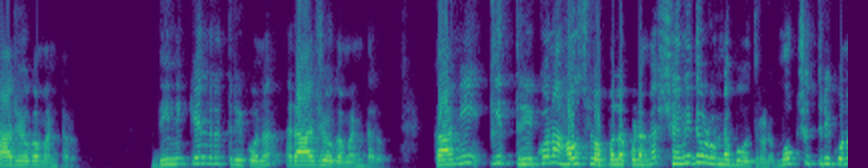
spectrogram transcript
రాజయోగం అంటారు. దీన్ని కేంద్ర త్రికోణ రాజయోగం అంటారు. కానీ ఈ త్రికోణ హౌస్ లోపల కూడా శనిదేవుడు ఉండబోతున్నాడు. మోక్ష త్రికోణ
